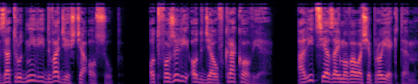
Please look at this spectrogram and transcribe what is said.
Zatrudnili 20 osób. Otworzyli oddział w Krakowie. Alicja zajmowała się projektem,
